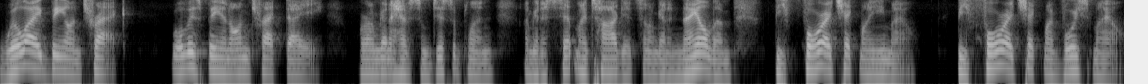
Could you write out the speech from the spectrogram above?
Will I be on track? Will this be an on track day where I'm going to have some discipline? I'm going to set my targets and I'm going to nail them before I check my email before I check my voicemail,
